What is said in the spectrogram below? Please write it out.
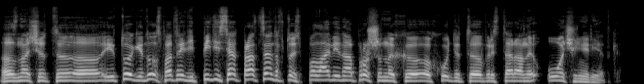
э, значит, э, итоги. Ну, смотрите, 50%, то есть половина опрошенных ходят э, в рестораны очень редко.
